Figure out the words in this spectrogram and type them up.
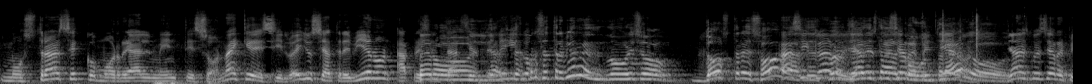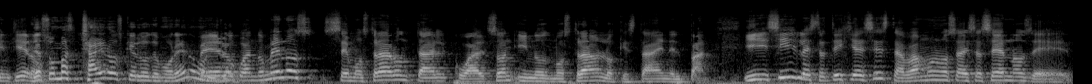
mostrarse como realmente son. Hay que decirlo, ellos se atrevieron a presentarse pero, México. Pero se atrevieron, Mauricio, dos, tres horas. Ah, sí, claro, ya después se arrepintieron. Ya después se arrepintieron. Ya son más chairos que los de Moreno. Pero cuando menos se mostraron tal cual son y nos mostraron lo que está en el pan. Y sí, la estrategia es esta, vámonos a deshacernos de,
